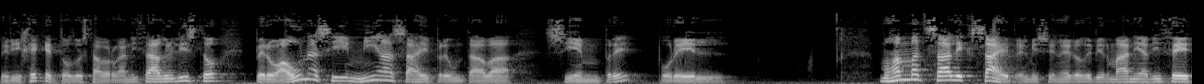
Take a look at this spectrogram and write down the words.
Le dije que todo estaba organizado y listo, pero aún así Mia Sahib preguntaba siempre por él. Muhammad Saleh Sahib, el misionero de Birmania, dice,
